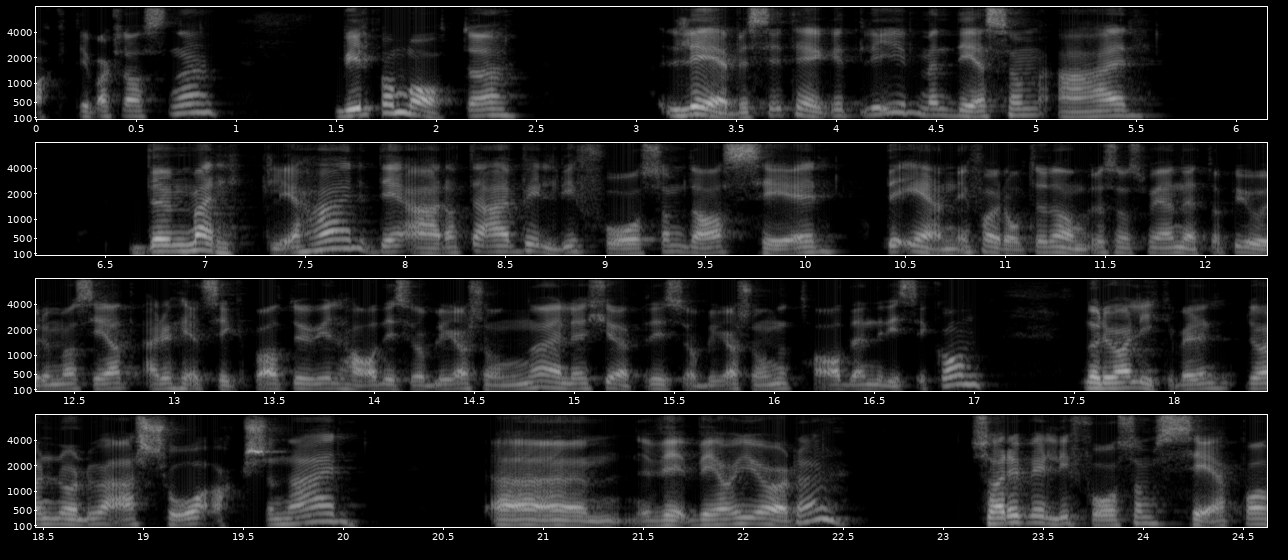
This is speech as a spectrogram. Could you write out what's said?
aktiva-klassene, vil på en måte leve sitt eget liv. Men det som er det merkelige her, det er at det er veldig få som da ser det ene i forhold til det andre, sånn som jeg nettopp gjorde med å si at er du helt sikker på at du vil ha disse obligasjonene, eller kjøpe disse obligasjonene, ta den risikoen, når du, allikevel, når du er så aksjonær uh, ved, ved, å gjøre det, så er det veldig få som ser på,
